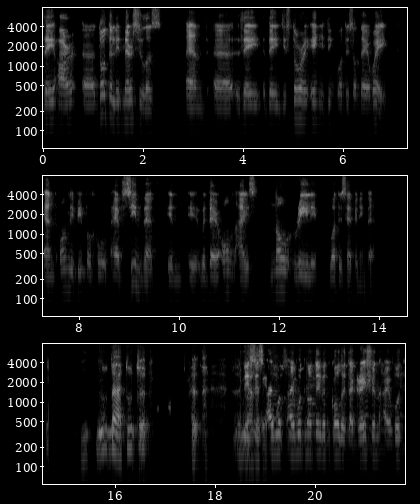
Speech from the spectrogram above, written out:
they are totally merciless and they, they destroy anything what is on their way. And only people who have seen that in, in with their own eyes know really what is happening there. Ну да, тут this is, I would, I would not even call it aggression. I would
